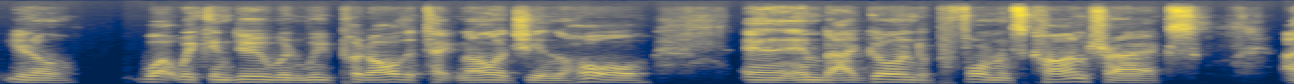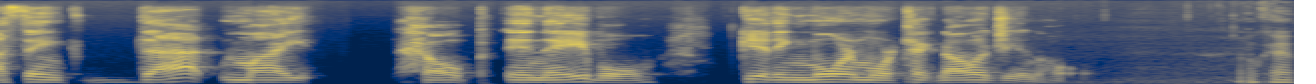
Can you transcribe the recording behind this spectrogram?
you know, what we can do when we put all the technology in the hole and, and by going to performance contracts, I think that might help enable getting more and more technology in the hole. Okay. All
